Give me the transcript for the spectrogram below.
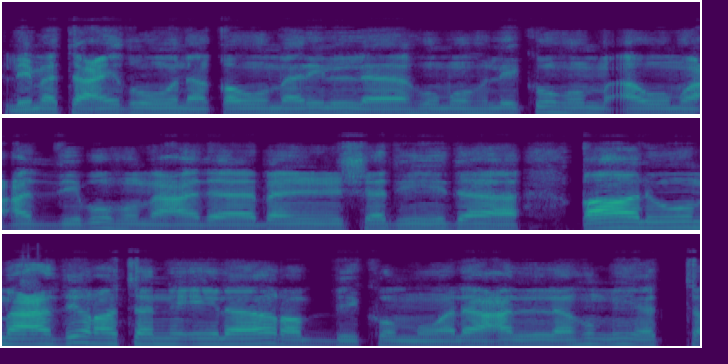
لم تعظون قوما الله مهلكهم أو معذبهم عذابا شديدا؟ قالوا معذرة إلى ربكم ولعلهم يتقون.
